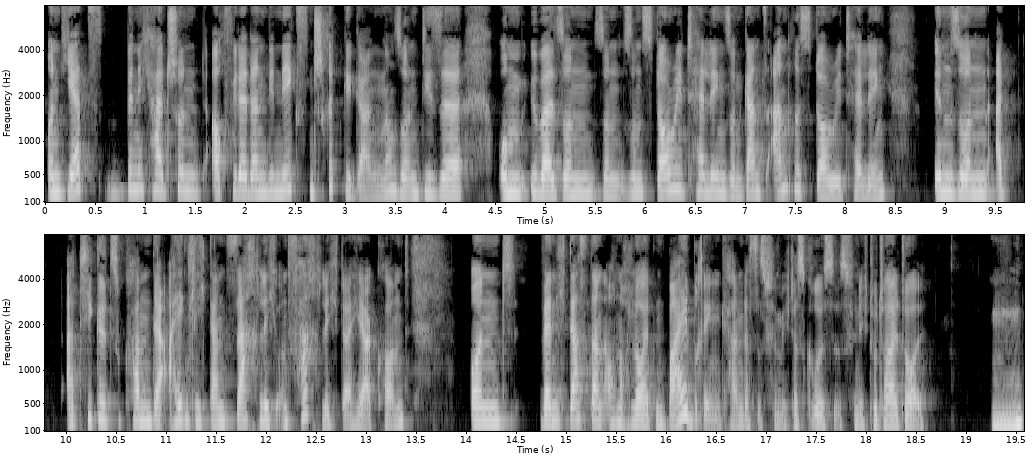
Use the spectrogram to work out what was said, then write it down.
Und jetzt bin ich halt schon auch wieder dann den nächsten Schritt gegangen. Ne? So und diese, um über so ein, so ein, so ein Storytelling, so ein ganz anderes Storytelling in so ein Artikel zu kommen, der eigentlich ganz sachlich und fachlich daherkommt. Und wenn ich das dann auch noch Leuten beibringen kann, das ist für mich das Größte. Das finde ich total toll. Mhm.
